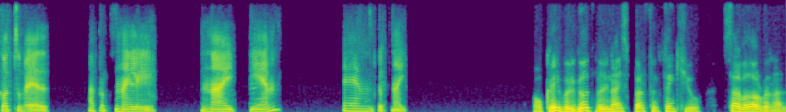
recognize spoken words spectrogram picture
go to bed approximately 9 p.m. and good night. Okay, very good. Very nice. Perfect. Thank you. Salvador Bernal.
